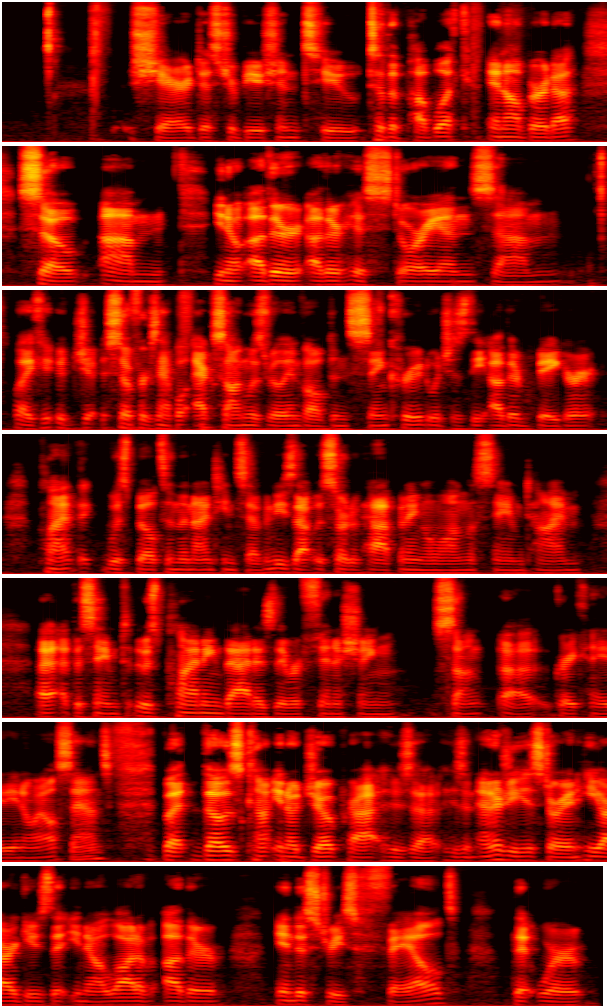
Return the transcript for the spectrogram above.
share distribution to to the public in Alberta. So um, you know other other historians. Um, like so for example exxon was really involved in syncrude which is the other bigger plant that was built in the 1970s that was sort of happening along the same time uh, at the same time it was planning that as they were finishing sunk uh, Great Canadian Oil Sands. But those, you know, Joe Pratt, who's a who's an energy historian, he argues that you know a lot of other industries failed that were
